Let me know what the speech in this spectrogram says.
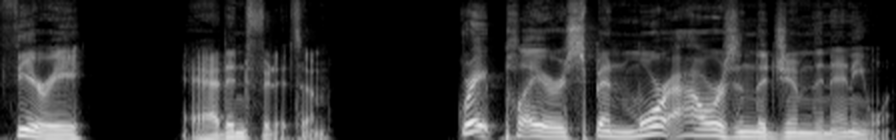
theory, ad infinitum. Great players spend more hours in the gym than anyone.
